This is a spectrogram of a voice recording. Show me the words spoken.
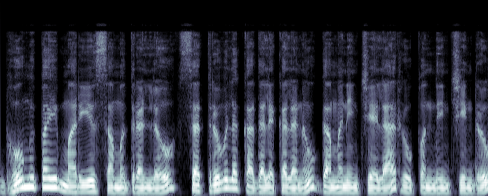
భూమిపై మరియు సముద్రంలో శత్రువుల కదలికలను గమనించేలా రూపొందించిండ్రు.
